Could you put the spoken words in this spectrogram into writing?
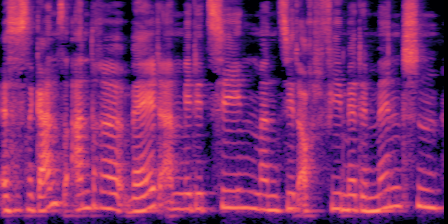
Es ist eine ganz andere Welt an Medizin. Man sieht auch viel mehr den Menschen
